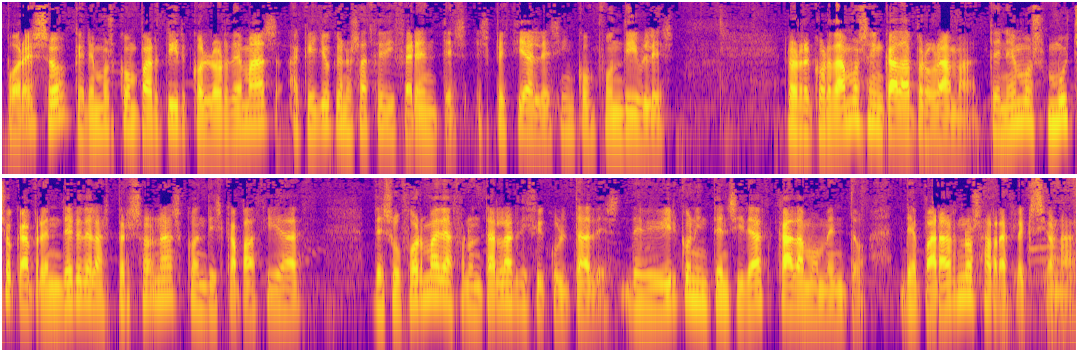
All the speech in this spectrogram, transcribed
Por eso queremos compartir con los demás aquello que nos hace diferentes, especiales, inconfundibles. Lo recordamos en cada programa. Tenemos mucho que aprender de las personas con discapacidad, de su forma de afrontar las dificultades, de vivir con intensidad cada momento, de pararnos a reflexionar.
